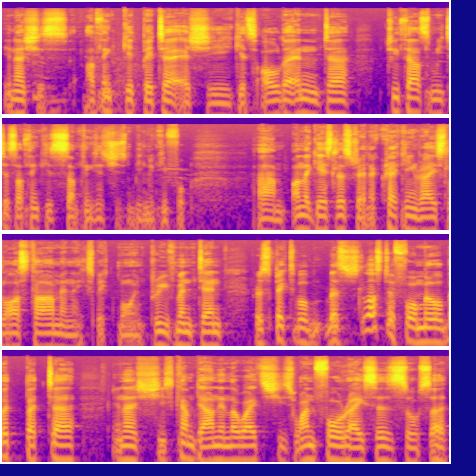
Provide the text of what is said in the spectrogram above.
you know, she's, I think, get better as she gets older. And uh, 2,000 metres, I think, is something that she's been looking for. Um, on the guest list, ran a cracking race last time and I expect more improvement and respectable. She lost her form a little bit, but uh, you know she's come down in the weights. She's won four races or so.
